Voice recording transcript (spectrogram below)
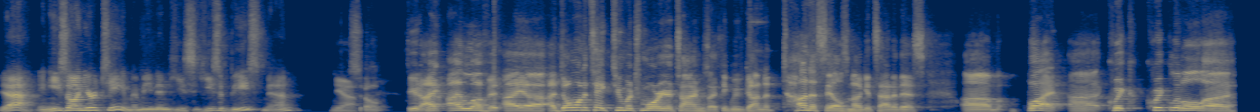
Yeah. And he's on your team. I mean, and he's, he's a beast, man. Yeah. So, dude, yeah. I, I love it. I, uh, I don't want to take too much more of your time because I think we've gotten a ton of sales nuggets out of this. Um, but, uh, quick, quick little, uh,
